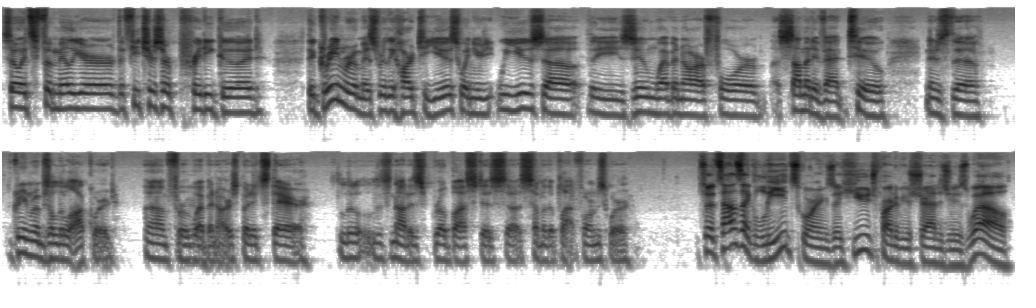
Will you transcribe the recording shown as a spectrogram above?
So it's familiar. The features are pretty good. The green room is really hard to use when you we use uh, the zoom webinar for a summit event too. There's the green room's a little awkward um, for mm-hmm. webinars but it's there. It's a little it's not as robust as uh, some of the platforms were. So it sounds like lead scoring is a huge part of your strategy as well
